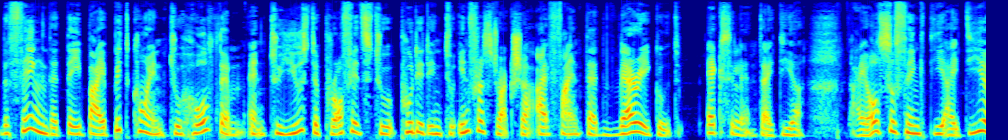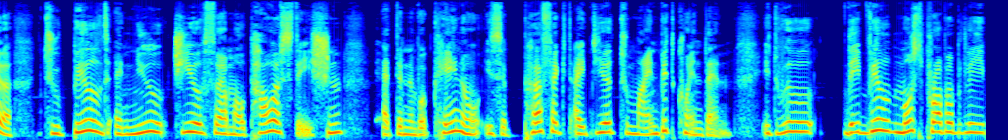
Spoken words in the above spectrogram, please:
the thing that they buy Bitcoin to hold them and to use the profits to put it into infrastructure, I find that very good excellent idea. I also think the idea to build a new geothermal power station at the volcano is a perfect idea to mine Bitcoin then. It will, they will most probably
